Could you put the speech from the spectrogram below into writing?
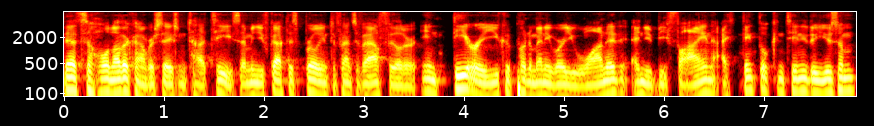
that's a whole nother conversation. Tatis. I mean, you've got this brilliant defensive outfielder. In theory, you could put him anywhere you wanted, and you'd be fine. I think they'll continue to use him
